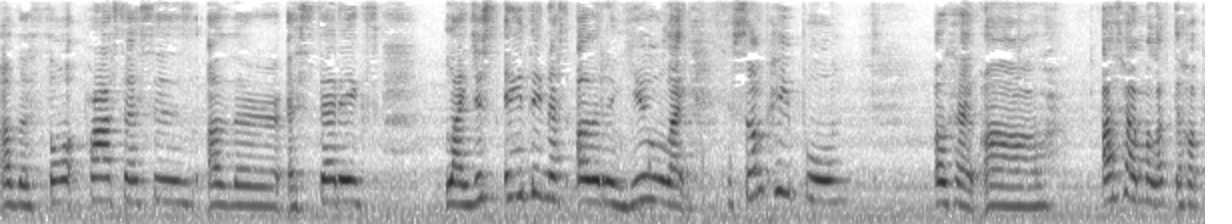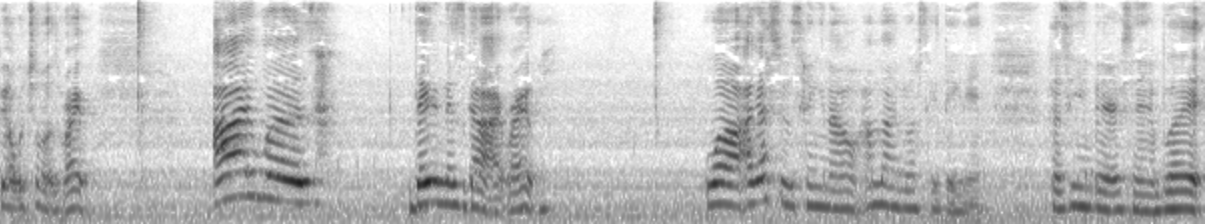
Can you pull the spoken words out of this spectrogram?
other thought processes, other aesthetics, like just anything that's other than you. Like some people, okay, um, I'll try my life to help y'all with yours, right? I was dating this guy, right? Well, I guess he was hanging out. I'm not gonna say dating because he embarrassing, but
